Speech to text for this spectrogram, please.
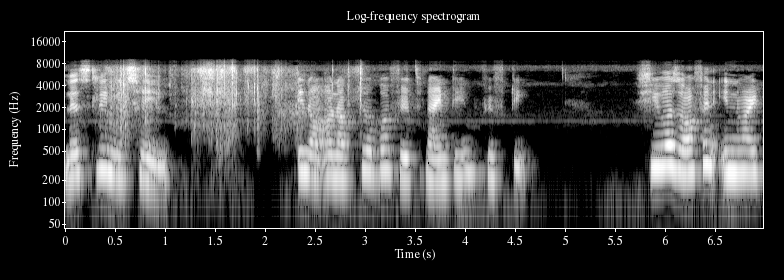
Leslie Mitchell in, on October 5, 1950. She was often invite,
